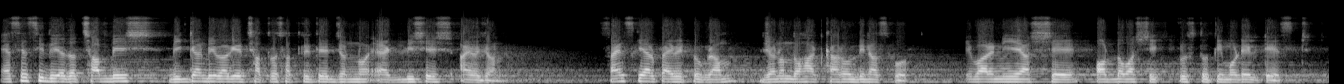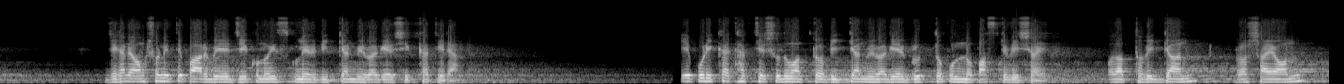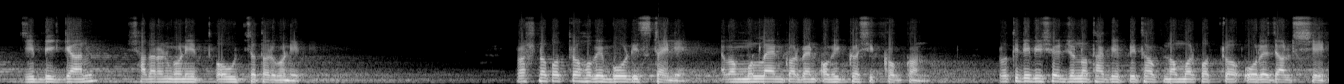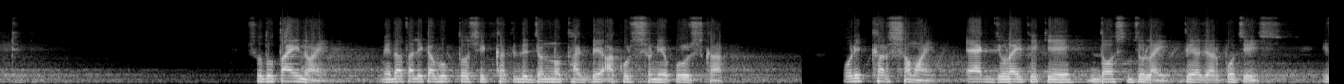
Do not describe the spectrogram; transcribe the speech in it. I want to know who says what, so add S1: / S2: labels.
S1: SSC দুই হাজার ছাব্বিশ বিজ্ঞান বিভাগের ছাত্রছাত্রীদের জন্য এক বিশেষ আয়োজন। Science care private program, Janandahat, Karol, Dinajpur. এবার নিয়ে আসছে অর্ধবার্ষিক প্রস্তুতি মডেল টেস্ট। যেখানে অংশ নিতে পারবে যে কোনো স্কুলের বিজ্ঞান বিভাগের শিক্ষার্থীরা। এ পরীক্ষায় থাকছে শুধুমাত্র বিজ্ঞান বিভাগের গুরুত্বপূর্ণ পাঁচটি বিষয়। পদার্থবিজ্ঞান, রসায়ন, জীববিজ্ঞান, সাধারণ গণিত ও উচ্চতর গণিত। প্রশ্নপত্র হবে বোর্ড স্টাইলে এবং মূল্যায়ন করবেন অভিজ্ঞ শিক্ষকগণ। প্রতিটি বিষয়ের জন্য থাকবে পৃথক নম্বরপত্র ও রেজাল্ট শিট। শুধু তাই নয়, মেধা তালিকাভুক্ত শিক্ষার্থীদের জন্য থাকবে আকর্ষণীয় পুরস্কার। পরীক্ষার সময়, এক জুলাই থেকে দশ জুলাই দুই হাজার পঁচিশ,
